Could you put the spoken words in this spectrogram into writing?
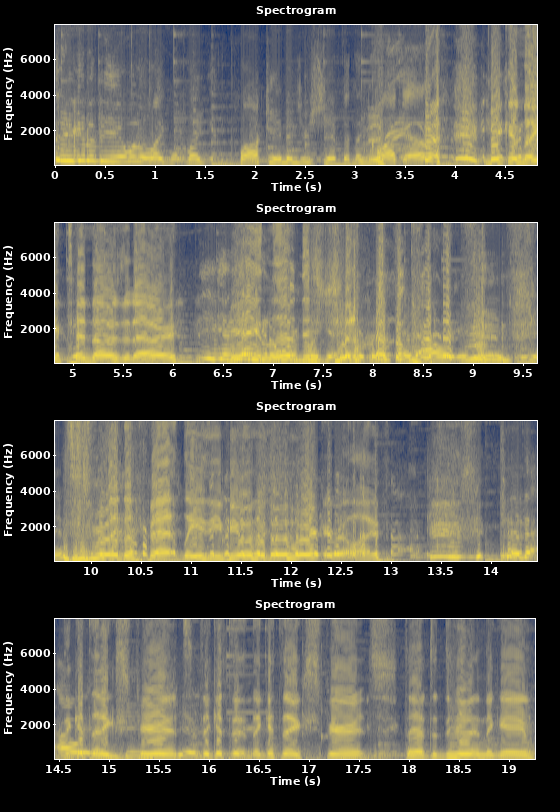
You're gonna be able to like like clock in in your shift and then clock out. making like ten dollars an hour. You're Yeah, you're love this like, a- like a job. 10 hour in-game This is for like the fat, lazy people who don't work in real life. 10 hour They get that experience. shift. They get the they get the experience. They have to do it in the game.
